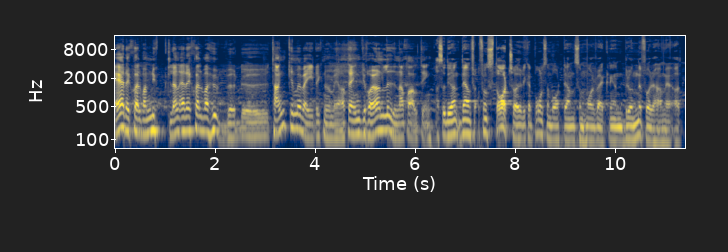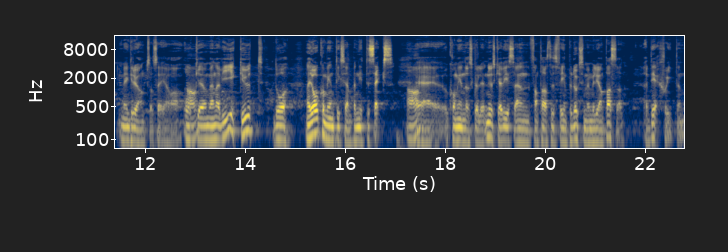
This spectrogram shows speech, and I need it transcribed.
Är det själva nyckeln? Är det själva huvudtanken med Veideck numera? Att det är en grön lina på allting? Alltså det, den, från start så har Rickard Paulsen varit den som har verkligen brunnit för det här med, att, med grönt så att säga. Och, eh, Men när vi gick ut då, när jag kom in till exempel 96 eh, och kom in och skulle, nu ska jag visa en fantastiskt fin produkt som är miljöanpassad. Ja, det är skiten,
